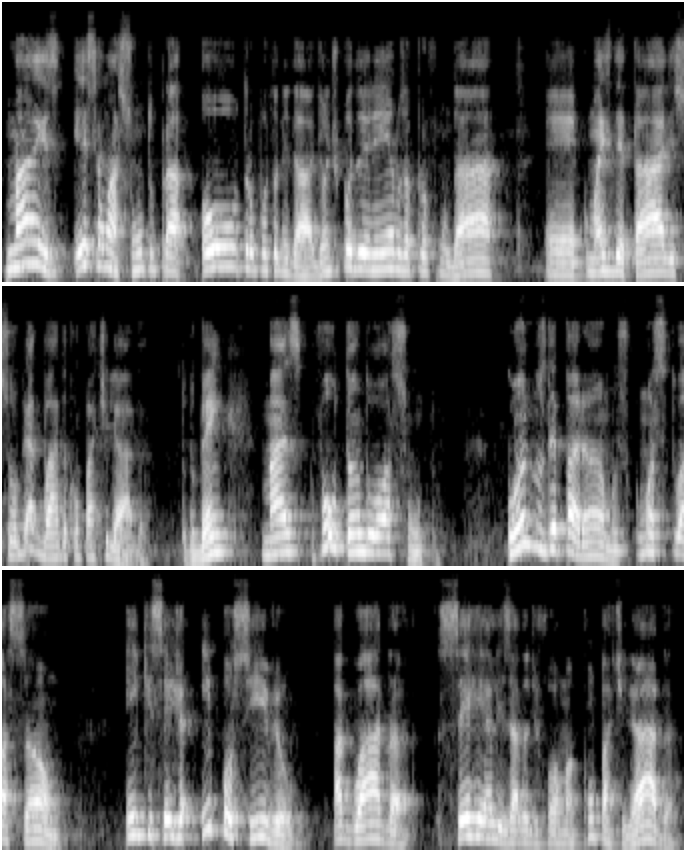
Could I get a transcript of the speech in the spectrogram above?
Mas esse é um assunto para outra oportunidade, onde poderemos aprofundar é, com mais detalhes sobre a guarda compartilhada. Tudo bem? Mas voltando ao assunto. Quando nos deparamos com uma situação em que seja impossível a guarda ser realizada de forma compartilhada,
